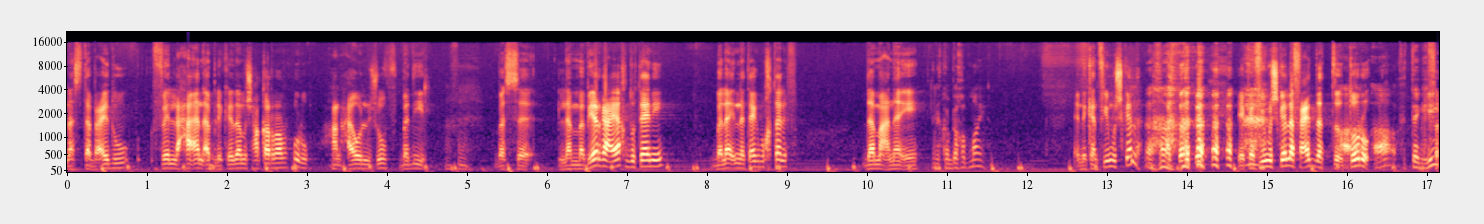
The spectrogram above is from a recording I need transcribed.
نستبعده في اللي حقن قبل كده مش هكرره له هنحاول نشوف بديل. بس آه، لما بيرجع ياخده تاني بلاقي النتائج مختلفة. ده معناه إيه؟ إنه كان بياخد مية. إن كان في مشكلة. يعني كان في مشكلة في عدة طرق. آه في التجهيز.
